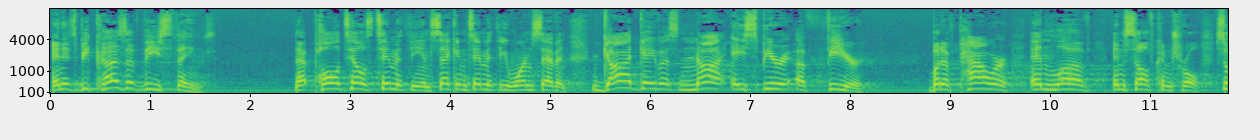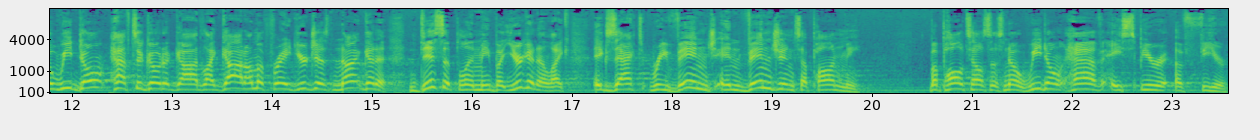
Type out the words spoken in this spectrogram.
And it's because of these things that Paul tells Timothy in 2 Timothy 1 7 God gave us not a spirit of fear but of power and love and self control. So we don't have to go to God like, God, I'm afraid you're just not going to discipline me, but you're going to like exact revenge and vengeance upon me. But Paul tells us, no, we don't have a spirit of fear.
